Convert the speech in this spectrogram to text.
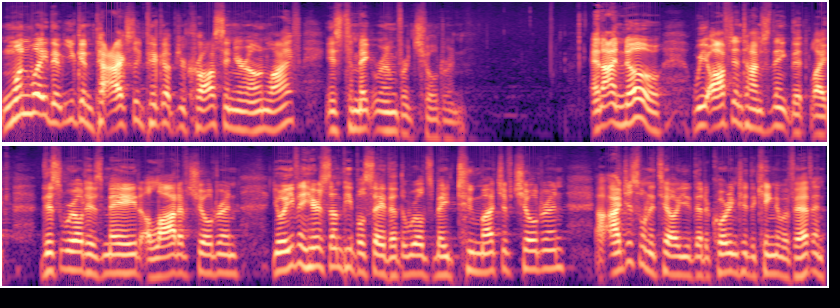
One way that you can actually pick up your cross in your own life is to make room for children. And I know we oftentimes think that, like, this world has made a lot of children. You'll even hear some people say that the world's made too much of children. I just want to tell you that according to the kingdom of heaven,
